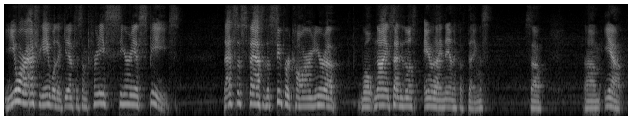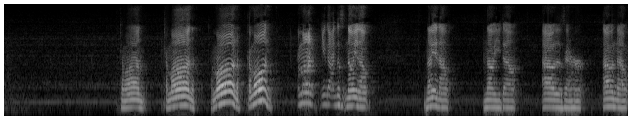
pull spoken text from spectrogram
you are actually able to get up to some pretty serious speeds. That's as fast as a supercar, and you're a, well, not exactly the most aerodynamic of things. So, um, yeah. Come on. Come on. Come on. Come on. Come on, you got this. No, you don't. No, you don't. No, you don't. Oh, this is gonna hurt. Oh, no.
